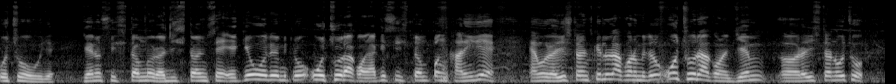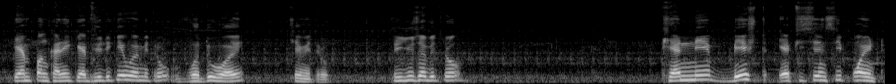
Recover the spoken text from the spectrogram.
ઓછું હોવું જોઈએ. જેનો સિસ્ટમનો રજિસ્ટન્સ છે એ કેવો હોય મિત્રો, ઓછો રાખવાનો. આખી સિસ્ટમ પંખાની છે એમાં રજિસ્ટન્સ કેટલું રાખવાનું મિત્રો? ઓછું રાખવાનું. જેમ રજિસ્ટન્સ ઓછું તેમ પંખાની કેપેસિટી કેવું હોય મિત્રો? વધુ હોય છે મિત્રો. ત્રીજું છે મિત્રો, ફેનને બેસ્ટ એફિશિયન્સી પોઈન્ટ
